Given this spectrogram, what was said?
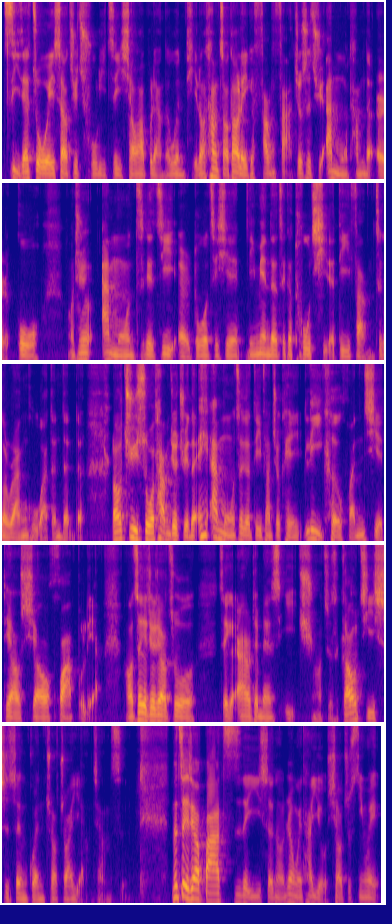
自己在座位上去处理自己消化不良的问题。然后他们找到了一个方法，就是去按摩他们的耳郭，我就按摩这个自己耳朵这些里面的这个凸起的地方，这个软骨啊等等的。然后据说他们就觉得，哎，按摩这个地方就可以立刻缓解掉消化不良。好，这个就叫做这个 Alderman's Itch 啊，就是高级市政官抓抓痒这样子。那这个叫巴兹的医生哦，认为它有效，就是因为。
